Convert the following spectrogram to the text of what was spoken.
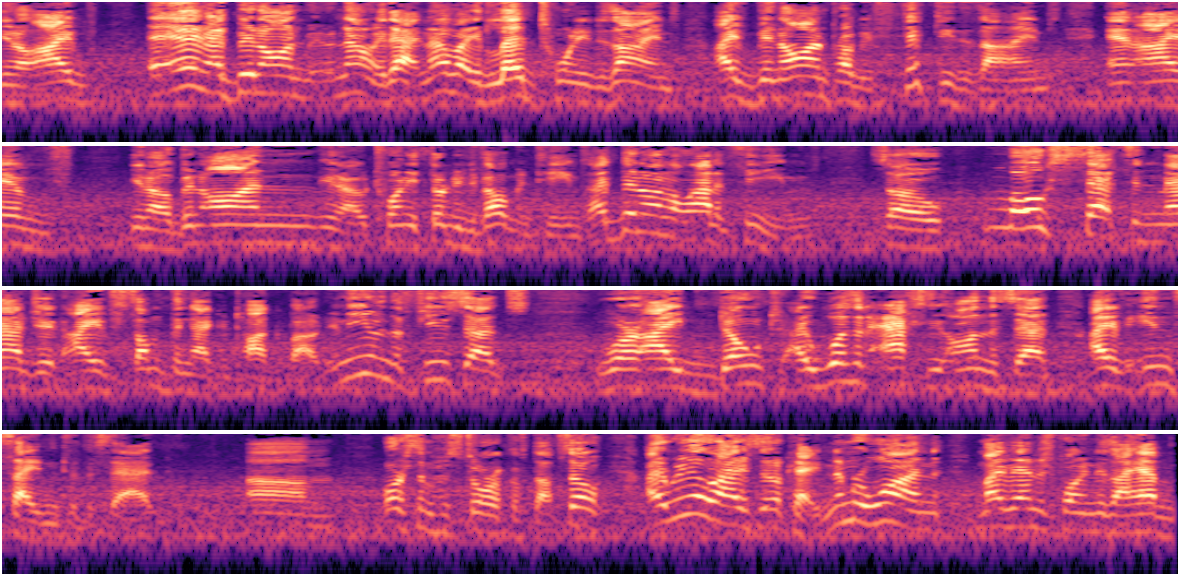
You know, I've and I've been on not only that, now I led 20 designs, I've been on probably 50 designs, and I have you know been on you know 20, 30 development teams. I've been on a lot of teams. So most sets in Magic, I have something I can talk about, and even the few sets where I don't, I wasn't actually on the set, I have insight into the set. Um, or some historical stuff. So I realized that okay, number one, my vantage point is I have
